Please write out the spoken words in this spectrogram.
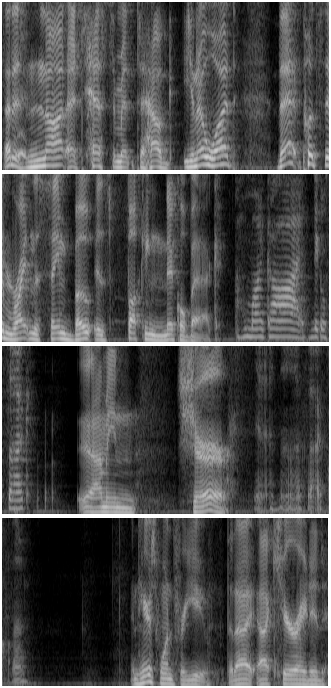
That is not a testament to how. You know what? That puts them right in the same boat as fucking Nickelback. Oh my god, nickel suck. Yeah, I mean, sure. Yeah, no, that's what I call them. And here's one for you that I, I curated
